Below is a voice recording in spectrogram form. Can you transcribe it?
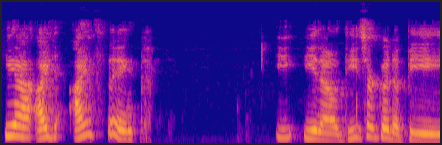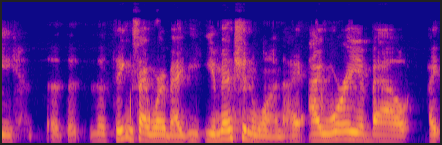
Yeah, I, I think, you know, these are going to be the, the, things I worry about. You mentioned one. I, I worry about, I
